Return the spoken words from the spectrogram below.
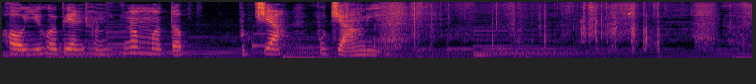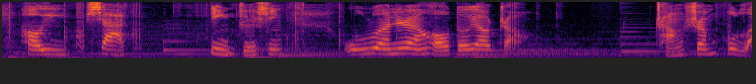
后羿会变成那么的。不讲不讲理，后羿下定决心，无论任何都要找长生不老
